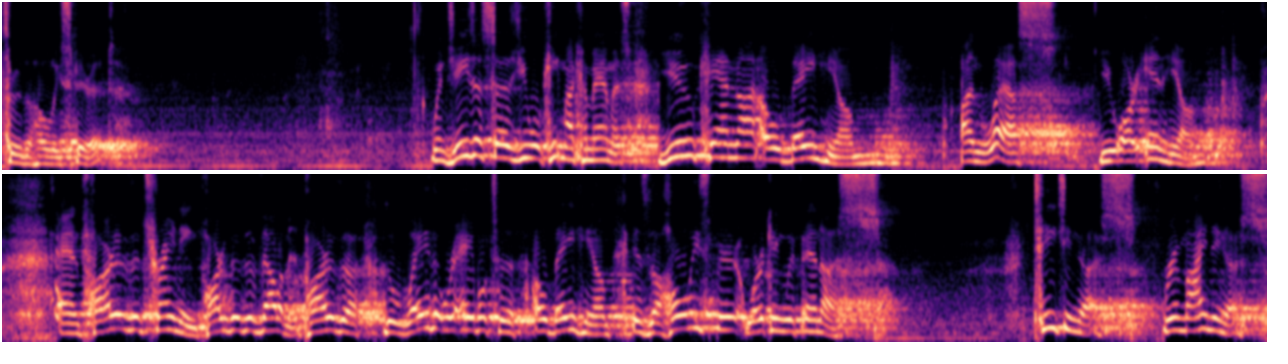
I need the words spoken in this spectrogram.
through the Holy Spirit. When Jesus says, You will keep my commandments, you cannot obey Him unless you are in Him. And part of the training, part of the development, part of the, the way that we're able to obey Him is the Holy Spirit working within us, teaching us, reminding us,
